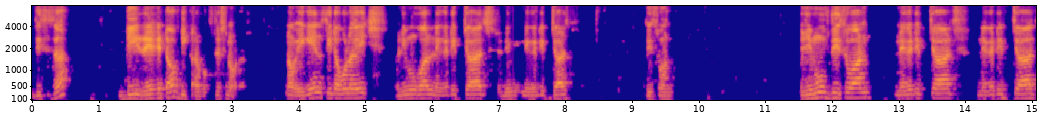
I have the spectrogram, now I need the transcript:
this is a D rate of decarboxylation order. Now again C double H removal negative charge negative charge this one. Remove this one negative charge negative charge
